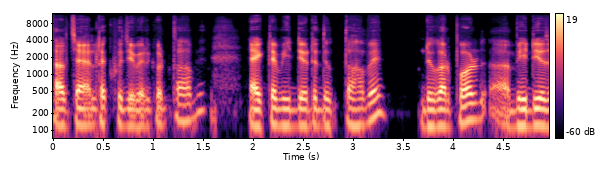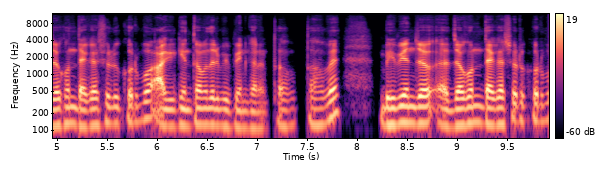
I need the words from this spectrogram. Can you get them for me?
তার চ্যানেলটা খুঁজে বের করতে হবে। একটা ভিডিওতে ঢুকতে হবে। ঢোকার পর ভিডিও যখন দেখা শুরু করব, আগে কিন্তু আমাদের ভিপিএন কানেক্ট করতে হবে ভিপিএন যখন দেখা শুরু করব,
